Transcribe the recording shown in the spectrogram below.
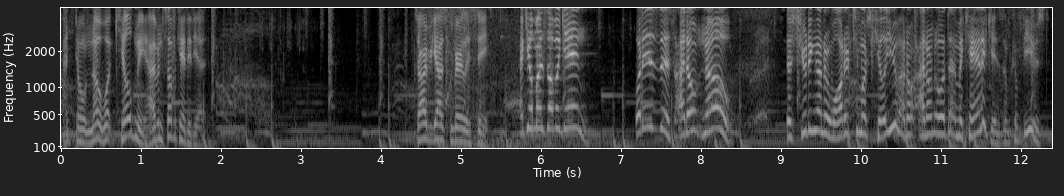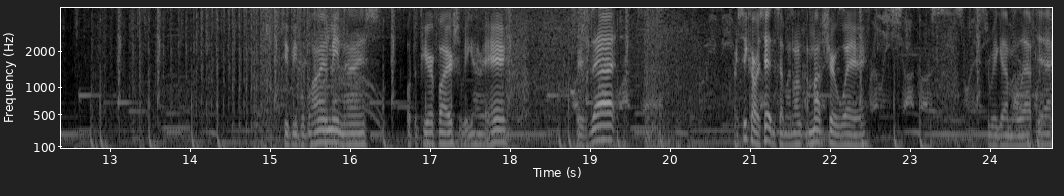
I don't know what killed me. I haven't suffocated yet. Sorry if you guys can barely see. I killed myself again. What is this? I don't know. Does shooting underwater too much kill you? I don't I don't know what that mechanic is. I'm confused. Two people behind me. Nice. What the purifier should we got right here? There's that. RC car's hitting someone. I'm not sure where we got on my left, yeah.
